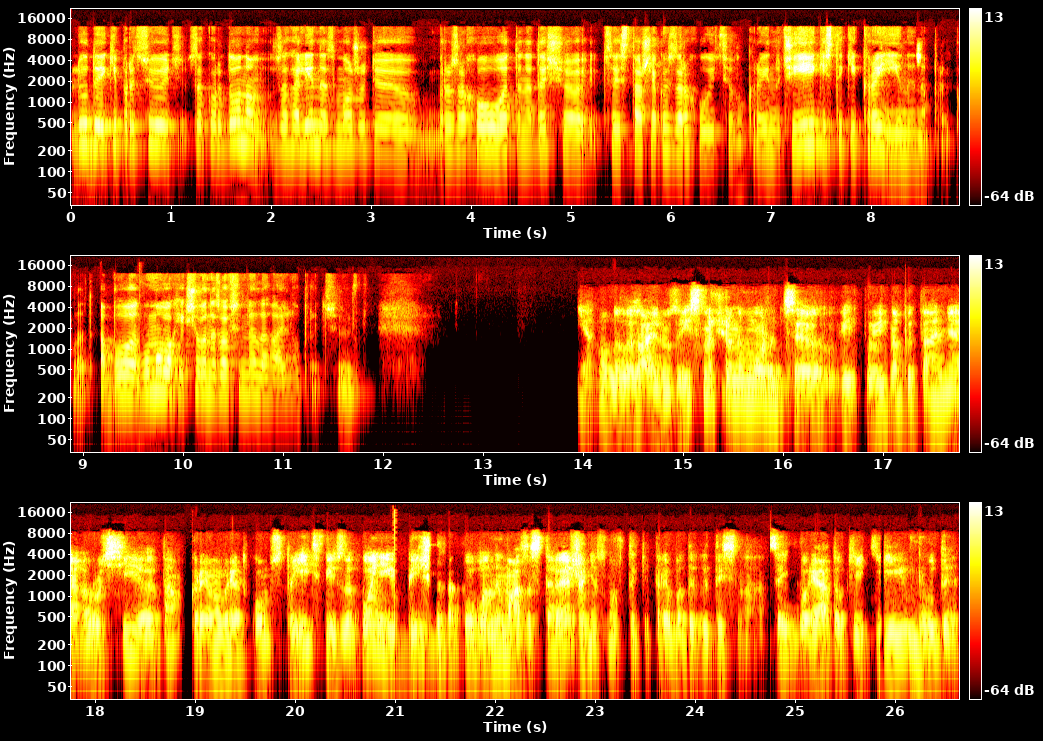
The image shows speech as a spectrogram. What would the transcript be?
люди, які працюють за кордоном, взагалі не зможуть е, розраховувати на те, що цей стаж якось зарахується в Україну? Чи є якісь такі країни, наприклад? Або в умовах, якщо вони зовсім нелегально працюють? Ні, ну нелегально, звісно, що не можуть. Це відповідь на питання. Росія там окремим рядком стоїть в законі. Більше такого нема застереження. Знов таки треба дивитись на цей порядок, який буде.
